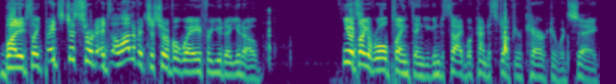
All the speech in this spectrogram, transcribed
but it's like it's just sort of it's a lot of it's just sort of a way for you to you know, you know it's like a role playing thing. You can decide what kind of stuff your character would say,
